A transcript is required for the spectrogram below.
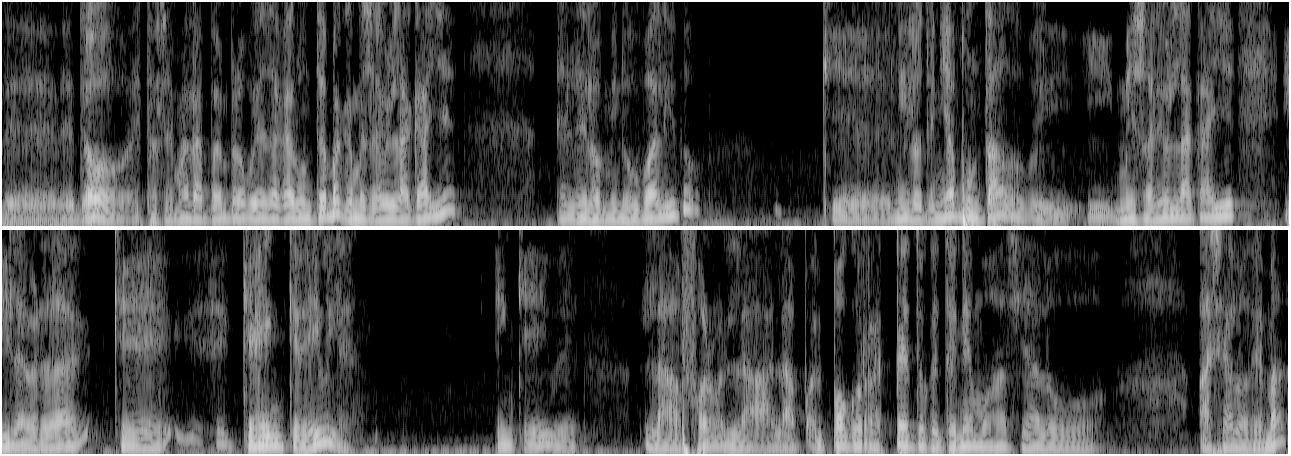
de, todo. Esta semana, por ejemplo, voy a sacar un tema que me salió en la calle, el de los minusválidos, que ni lo tenía apuntado y, me salió en la calle y la verdad que, que es increíble, increíble la forma, la, el poco respeto que tenemos hacia los hacia los demás.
